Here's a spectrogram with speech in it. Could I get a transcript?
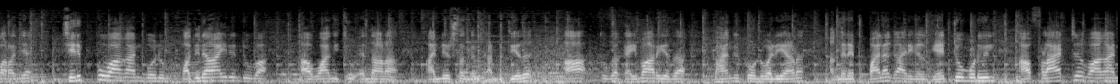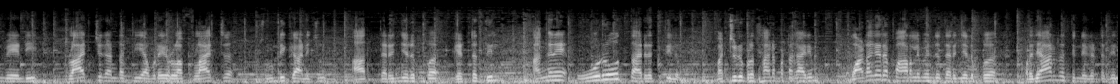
പറഞ്ഞ് ചെരുപ്പ് വാങ്ങാൻ പോലും പതിനായിരം രൂപ വാങ്ങിച്ചു എന്നാണ് അന്വേഷണ സംഘം കണ്ടെത്തിയത്. ആ തുക കൈമാറിയത് ബാങ്ക് അക്കൗണ്ട് വഴിയാണ്. അങ്ങനെ പല കാര്യങ്ങൾക്ക് ഏറ്റവും ഒടുവിൽ ആ ഫ്ളാറ്റ് വാങ്ങാൻ വേണ്ടി ഫ്ളാറ്റ് കണ്ടെത്തി അവിടെയുള്ള ഫ്ലാറ്റ് ചൂണ്ടിക്കാണിച്ചു. ആ തെരഞ്ഞെടുപ്പ് ഘട്ടത്തിൽ അങ്ങനെ ഓരോ തരത്തിലും മറ്റൊരു പ്രധാനപ്പെട്ട കാര്യം വടകര പാർലമെന്റ് തെരഞ്ഞെടുപ്പ് പ്രചാരണത്തിന്റെ ഘട്ടത്തിൽ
